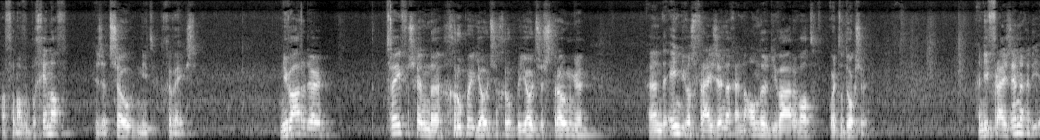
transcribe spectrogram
Maar vanaf het begin af is het zo niet geweest. Nu waren er twee verschillende groepen, Joodse groepen, Joodse stromingen. En de een die was vrijzinnig en de andere die waren wat orthodoxer. En die vrijzinnigen die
